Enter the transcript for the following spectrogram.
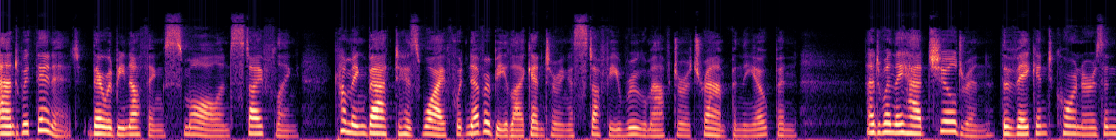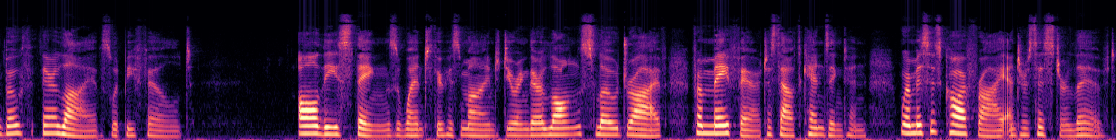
and within it there would be nothing small and stifling; coming back to his wife would never be like entering a stuffy room after a tramp in the open and when they had children the vacant corners in both their lives would be filled. All these things went through his mind during their long slow drive from Mayfair to South Kensington, where Mrs. Carfry and her sister lived.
